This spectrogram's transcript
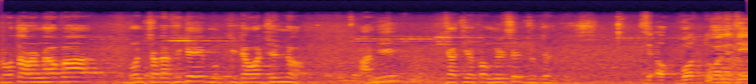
প্রতারণা বা বঞ্চনা থেকে মুক্তি দেওয়ার জন্য আমি জাতীয় কংগ্রেসে যোগদান করেছি। যে বর্তমানে যে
